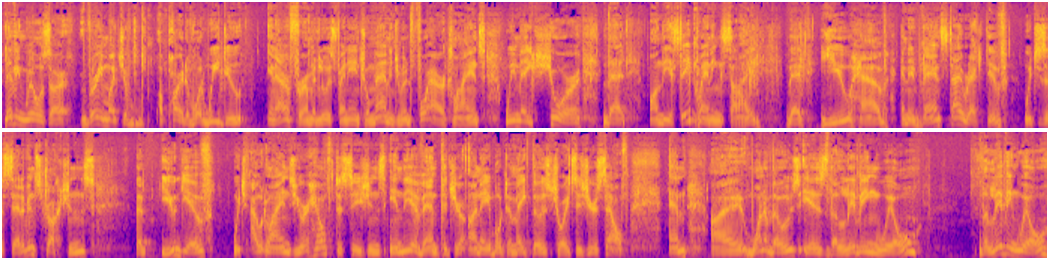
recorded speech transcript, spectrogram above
Living wills are very much a, a part of what we do in our firm at Lewis Financial Management for our clients. We make sure that on the estate planning side that you have an advance directive, which is a set of instructions that you give which outlines your health decisions in the event that you're unable to make those choices yourself. And uh, one of those is the living will. The living will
